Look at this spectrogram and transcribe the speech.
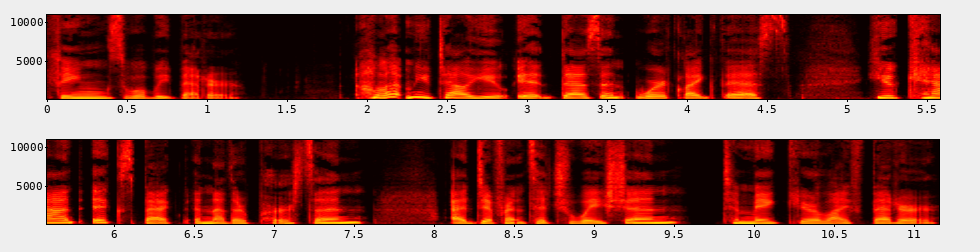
things will be better. Let me tell you, it doesn't work like this. You can't expect another person, a different situation, to make your life better.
